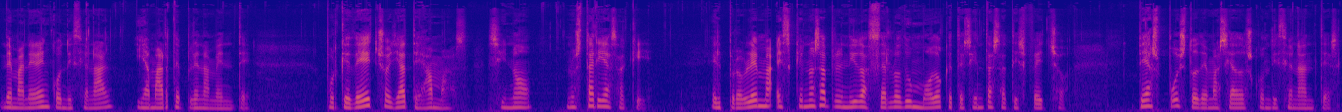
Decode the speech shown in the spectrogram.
de manera incondicional y amarte plenamente. Porque de hecho ya te amas, si no, no estarías aquí. El problema es que no has aprendido a hacerlo de un modo que te sientas satisfecho. Te has puesto demasiados condicionantes,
